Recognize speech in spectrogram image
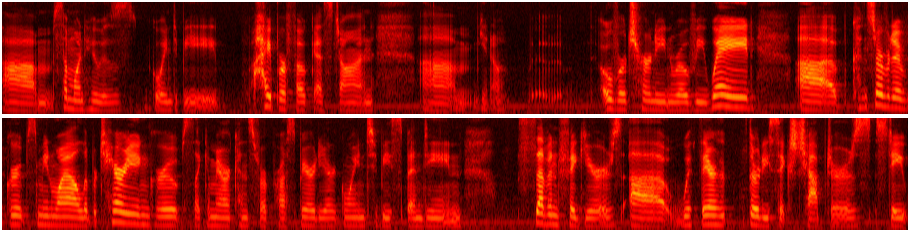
um, someone who is going to be hyper focused on, um, you know, overturning Roe v. Wade. Uh, conservative groups, meanwhile, libertarian groups like Americans for Prosperity are going to be spending seven figures uh, with their 36 chapters state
